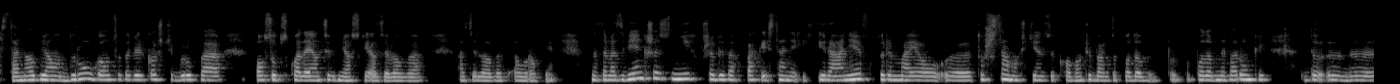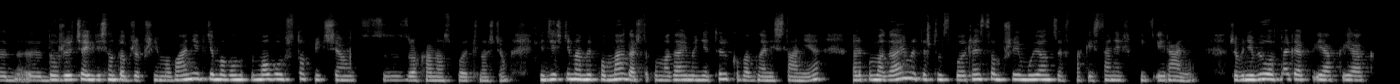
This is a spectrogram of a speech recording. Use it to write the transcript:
stanowią drugą co do wielkości grupę osób składających wnioski azylowe, azylowe w Europie. Natomiast większość z nich przebywa w Pakistanie i w Iranie, w którym mają e, tożsamość językową, czy bardzo podobne, podobne warunki do, do, do, życia i gdzie są dobrze przyjmowani, gdzie mogą, mogą stopić się z, z lokalną społecznością. Więc jeśli mamy pomagać, to pomagajmy nie tylko w Afganistanie, ale pomagajmy też tym społeczeństwom przyjmującym w Pakistanie i w Iranie. Żeby nie było tak, jak, jak, jak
